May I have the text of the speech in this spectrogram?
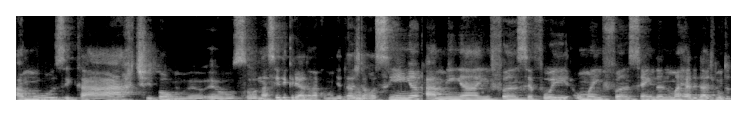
a música, a arte. Bom, eu, eu, sou nascida e criada na comunidade da Rocinha. A minha infância foi uma infância ainda numa realidade muito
